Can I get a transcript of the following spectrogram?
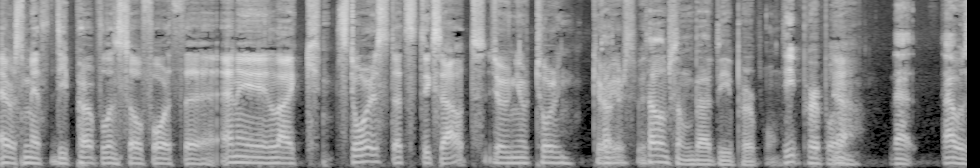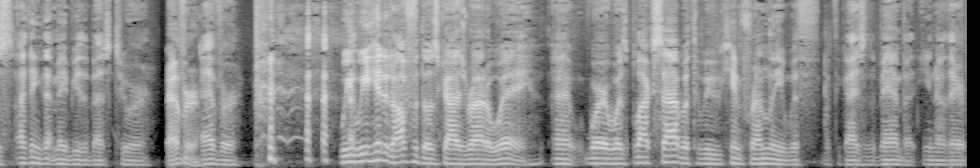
Aerosmith, Deep Purple, and so forth. Uh, any like stories that sticks out during your touring careers? with Tell them something about Deep Purple. Deep Purple. Yeah. That that was. I think that may be the best tour Ever. ever. we we hit it off with those guys right away. Uh, where it was Black Sabbath, we became friendly with with the guys in the band, but you know they're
